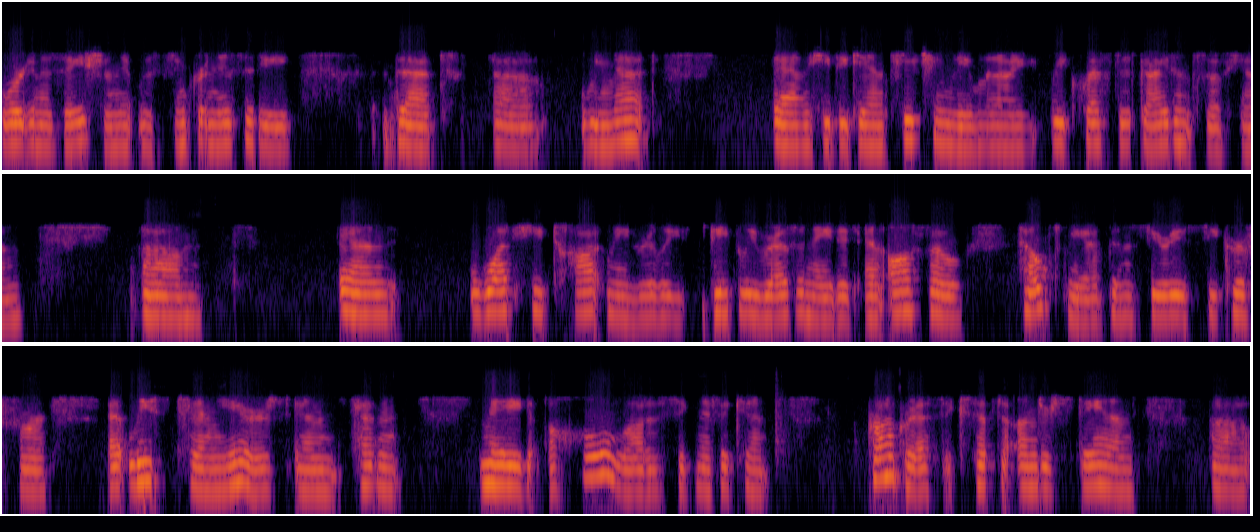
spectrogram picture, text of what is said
organization. It was synchronicity that uh, we met, and he began teaching me when I requested guidance of him. Um, and what he taught me really deeply resonated and also helped me. I've been a serious seeker for at least 10 years and hadn't made a whole lot of significant progress except to understand uh,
